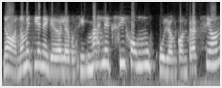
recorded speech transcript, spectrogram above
No, no me tiene que doler, porque si más le exijo a un músculo en contracción,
